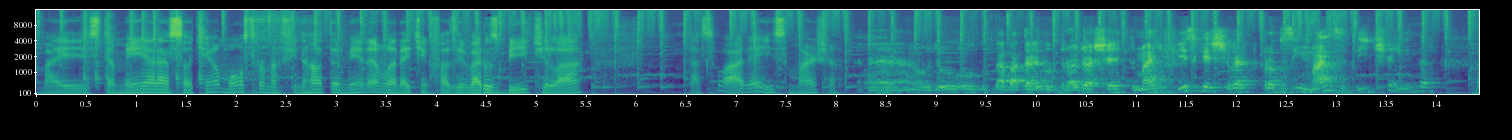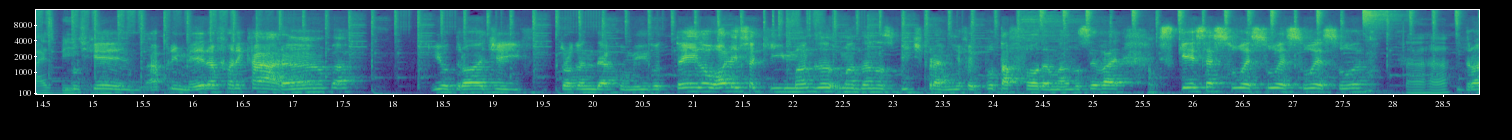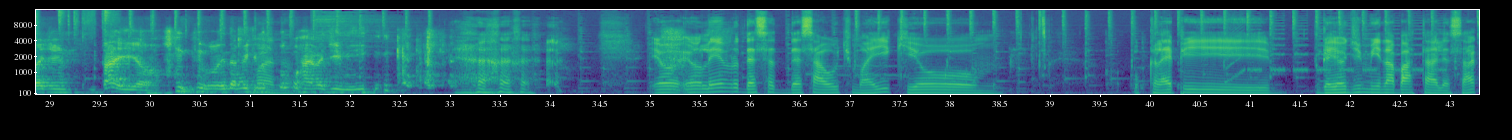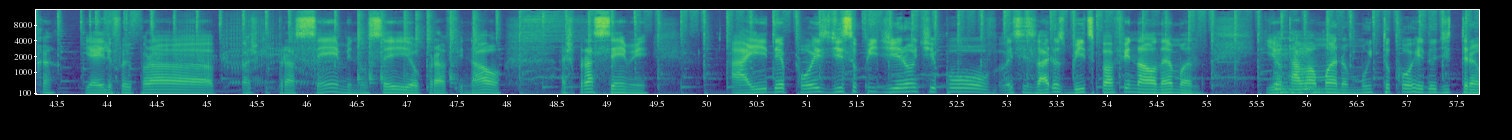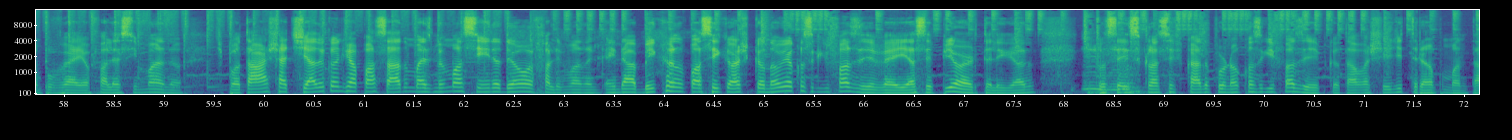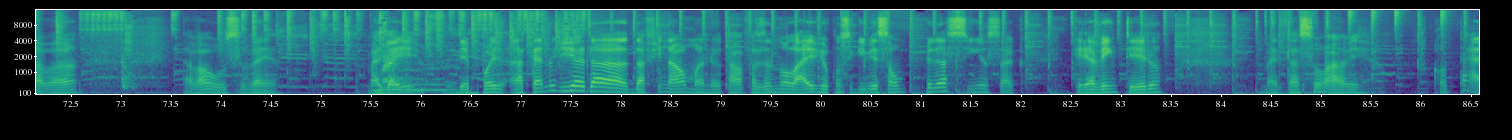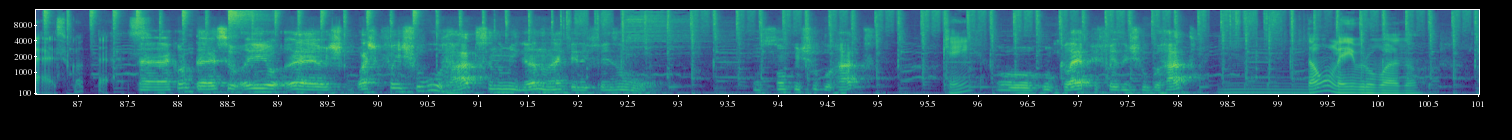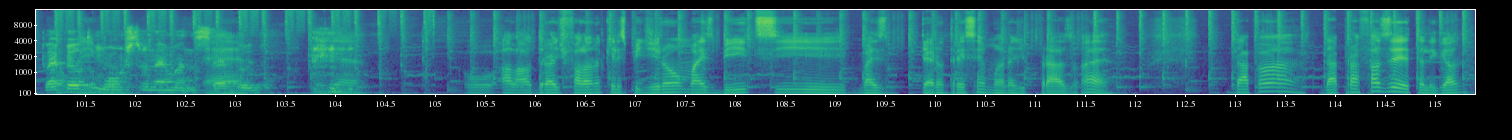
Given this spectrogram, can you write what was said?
Mas também era só tinha monstro na final também, né, mano? Aí tinha que fazer vários beats lá. Tá suave, é isso, marcha. É, o, o, da batalha do Droid eu achei mais difícil que eles tiveram que produzir mais beat ainda. Mais beat. Do que né? a primeira, eu falei, caramba. E o Droid trocando ideia comigo, Taylor, olha isso aqui, manda, mandando os beats pra mim. Eu falei, puta foda, mano, você vai. Esqueça, é sua, é sua, é sua, é sua. Uhum. Droid, tá aí, ó. Ainda bem que mano. não ficou com raiva de mim. Eu, eu lembro dessa, dessa última aí que o. O Klep ganhou de mim na batalha, saca? E aí ele foi pra. Acho que pra semi, não sei, ou pra final. Acho pra semi. Aí depois disso pediram, tipo, esses vários beats pra final, né, mano? E eu tava, uhum. mano, muito corrido de trampo, velho. Eu falei assim, mano, Tipo, eu tava chateado que eu não tinha passado, mas mesmo assim ainda deu. Eu falei, mano, ainda bem que eu não passei, que eu acho que eu não ia conseguir fazer, velho. Ia ser pior, tá ligado? Tipo, uhum. ser desclassificado por não conseguir fazer, porque eu tava cheio de trampo, mano. Tava. Tava osso, velho. Mas, mas, aí, depois, até no dia da, da final, mano, eu tava fazendo no live, eu consegui ver só um pedacinho, saca? Queria ver inteiro, mas tá suave. Acontece, acontece. É, acontece. Eu, eu, é, eu, acho que foi Enxugo Rato, se não me engano, né? Que ele fez um, um som com Enxugo Rato. Quem? O, o Klep fez Enxugo Rato. Hum, não lembro, mano. Klep é outro monstro, né, mano? Você é, é doido. É. o, olha lá, o Droid falando que eles pediram mais beats e. Mas deram três semanas de prazo. É. Dá pra, dá pra fazer, tá ligado?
